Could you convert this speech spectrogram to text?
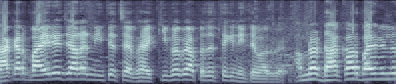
ঢাকার বাইরে যারা নিতে চায় ভাই কীভাবে আপনাদের থেকে নিতে পারবে? আমরা ঢাকার বাইরে নিলে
